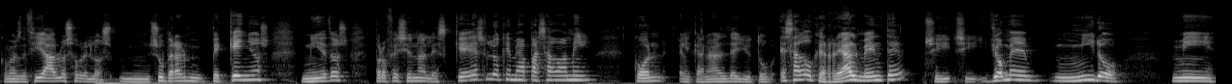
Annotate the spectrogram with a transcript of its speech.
como os decía, hablo sobre los mm, superar pequeños miedos profesionales. ¿Qué es lo que me ha pasado a mí con el canal de YouTube? Es algo que realmente, si, si yo me miro mi,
